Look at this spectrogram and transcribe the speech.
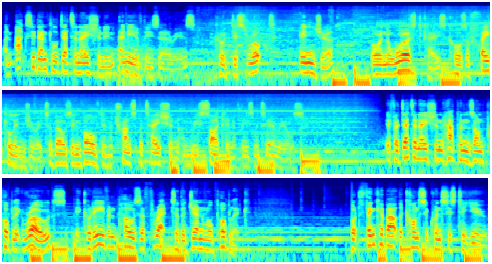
An accidental detonation in any of these areas could disrupt, injure, or in the worst case, cause a fatal injury to those involved in the transportation and recycling of these materials. If a detonation happens on public roads, it could even pose a threat to the general public. But think about the consequences to you.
